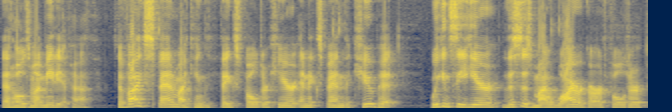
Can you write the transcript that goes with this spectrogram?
that holds my media path. So if I expand my configs folder here and expand the qubit, we can see here, this is my WireGuard folder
